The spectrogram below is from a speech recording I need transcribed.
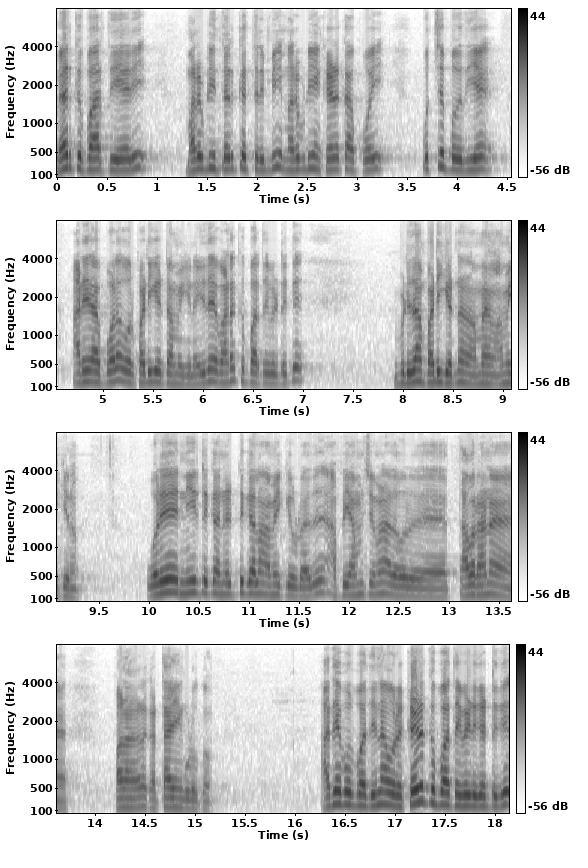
மேற்கு பார்த்து ஏறி மறுபடியும் தெற்க திரும்பி மறுபடியும் கிழக்காக போய் உச்சப்பகுதியை அடையா போல் ஒரு படிக்கட்டு அமைக்கணும். இதே வடக்கு பார்த்த வீட்டுக்கு இப்படி தான் படிக்கட்டை அமை அமைக்கணும். ஒரே நீட்டுக்காக நெட்டுக்கெல்லாம் அமைக்கக்கூடாது. அப்படி அமைச்சோம்னா அது ஒரு தவறான பலன்களை கட்டாயம் கொடுக்கும். அதே போல் பார்த்திங்கன்னா ஒரு கிழக்கு பார்த்த வீடு கட்டுக்கு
